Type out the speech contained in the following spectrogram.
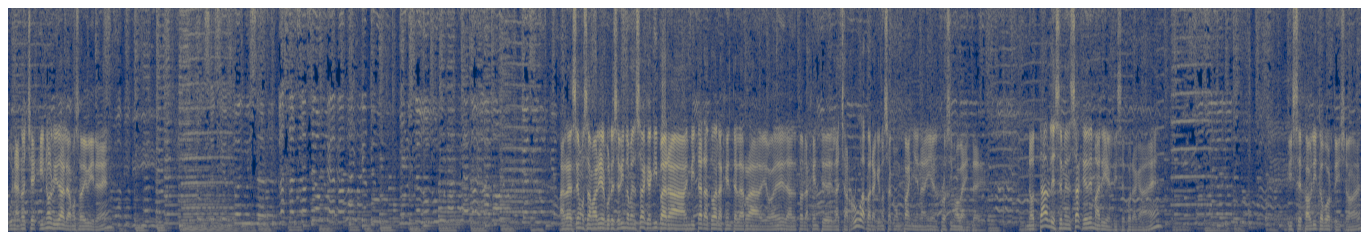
Una noche inolvidable vamos a vivir, ¿eh? Agradecemos a Mariel por ese lindo mensaje aquí para invitar a toda la gente a la radio, eh, a toda la gente de la charrúa para que nos acompañen ahí el próximo 20. Notable ese mensaje de Mariel, dice por acá, ¿eh? Dice Pablito Portillo, ¿eh?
